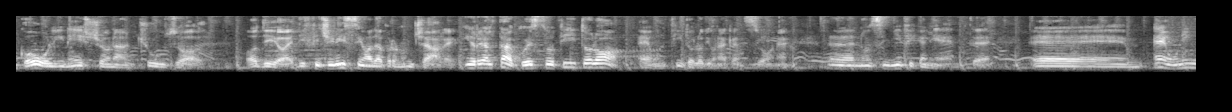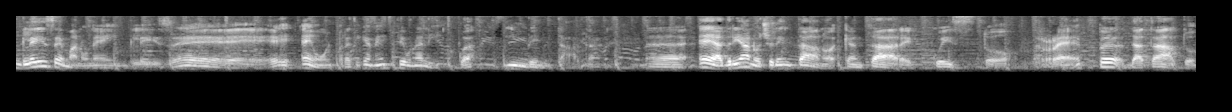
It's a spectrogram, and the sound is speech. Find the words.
Coordination and Choosol. Oddio, è difficilissimo da pronunciare. In realtà questo titolo è un titolo di una canzone, eh, non significa niente. È, è, un inglese ma non è inglese, è, è un, praticamente una lingua inventata. Eh, è Adriano Celentano a cantare questo rap datato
